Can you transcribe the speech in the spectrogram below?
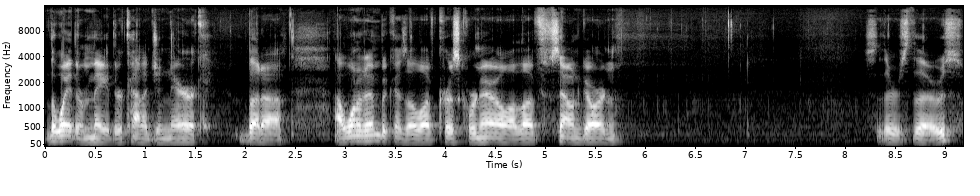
the way they're made, they're kind of generic. But uh, I wanted them because I love Chris Cornell. I love Soundgarden. So there's those.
